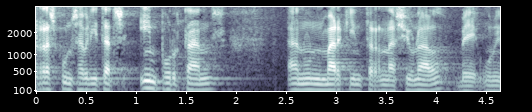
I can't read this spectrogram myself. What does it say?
responsabilitats importants en un marc internacional, bé, un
